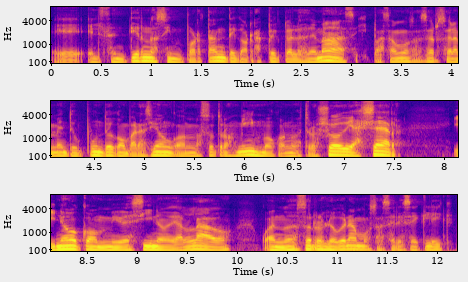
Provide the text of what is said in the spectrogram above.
eh, el sentirnos importante con respecto a los demás y pasamos a ser solamente un punto de comparación con nosotros mismos, con nuestro yo de ayer y no con mi vecino de al lado, cuando nosotros logramos hacer ese clic,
